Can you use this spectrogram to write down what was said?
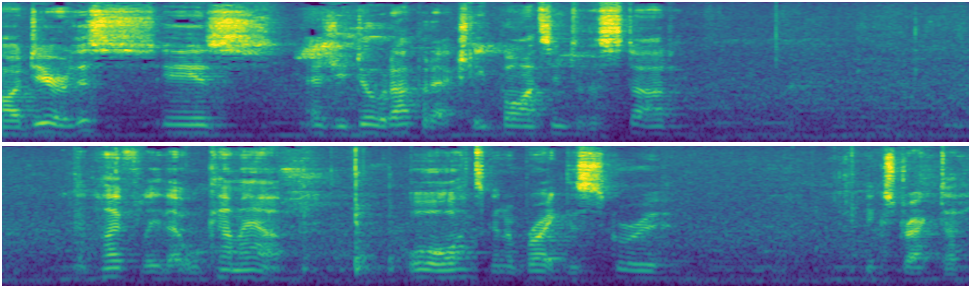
Idea of this is, as you do it up, it actually bites into the stud, and hopefully that will come out, or it's going to break the screw extractor.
